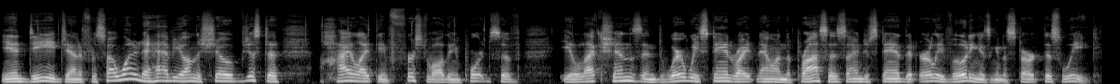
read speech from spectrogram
Indeed, Jennifer. So I wanted to have you on the show just to highlight the first of all the importance of elections and where we stand right now in the process. I understand that early voting is going to start this week.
